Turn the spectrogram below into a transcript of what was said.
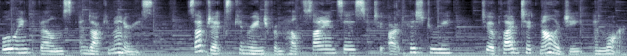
full-length films, and documentaries. Subjects can range from health sciences to art history to applied technology and more.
